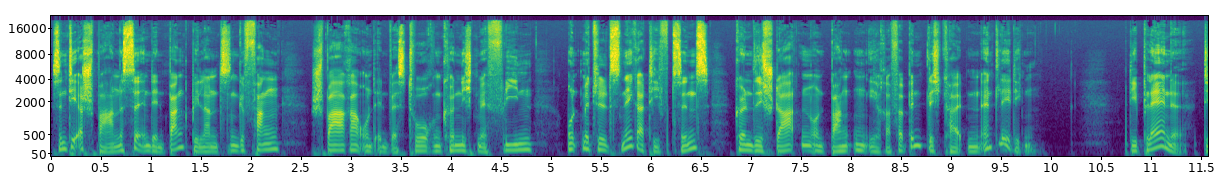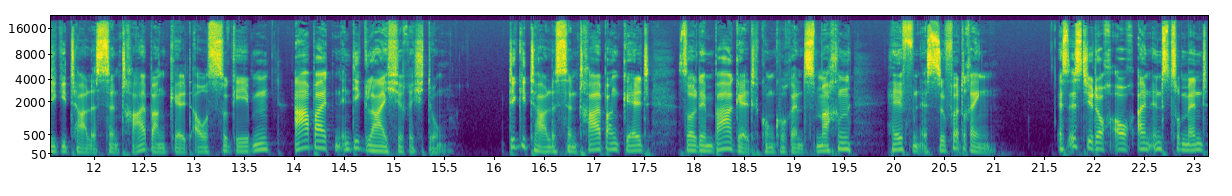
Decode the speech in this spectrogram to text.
sind die Ersparnisse in den Bankbilanzen gefangen, Sparer und Investoren können nicht mehr fliehen und mittels Negativzins können sich Staaten und Banken ihrer Verbindlichkeiten entledigen. Die Pläne, digitales Zentralbankgeld auszugeben, arbeiten in die gleiche Richtung. Digitales Zentralbankgeld soll dem Bargeld Konkurrenz machen, helfen es zu verdrängen. Es ist jedoch auch ein Instrument,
